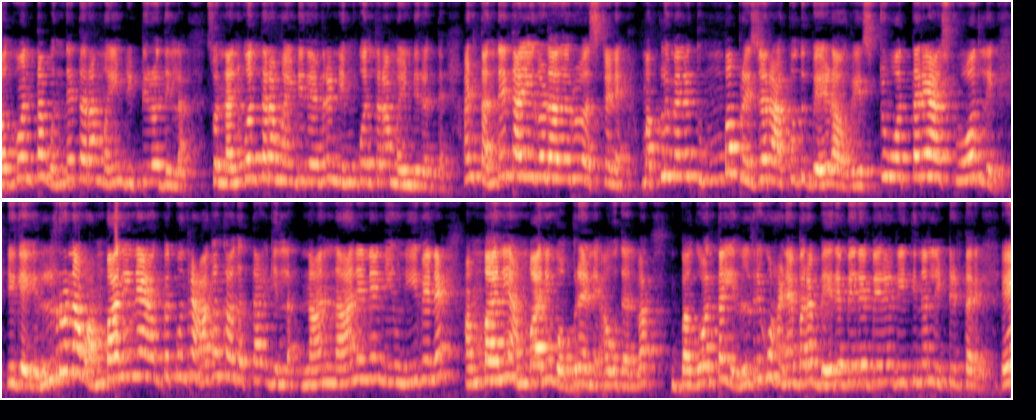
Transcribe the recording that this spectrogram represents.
ಭಗವಂತ ಒಂದೇ ತರ ಮೈಂಡ್ ಇಟ್ಟಿರೋದಿಲ್ಲ. ಸೊ ನನ್ಗೊಂಥರ ಮೈಂಡ್ ಇದೆ ಅಂದ್ರೆ ನಿಮ್ಗೊಂಥರ ಮೈಂಡ್ ಇರುತ್ತೆ. ಅಂಡ್ ತಂದೆ ತಾಯಿಗಳಾದರೂ ಅಷ್ಟೇನೆ. ಮಕ್ಳ ಮೇಲೆ ತುಂಬಾ ಪ್ರೆಷರ್ ಹಾಕೋದು ಬೇಡ. ಅವ್ರು ಎಷ್ಟು ಓದ್ತಾರೆ ಅಷ್ಟು ಓದ್ಲಿ. ಈಗ ಎಲ್ರು ನಾವು ಅಂಬಾನಿನೇ ಆಗ್ಬೇಕು ಅಂದ್ರೆ ಆಗಕ್ಕಾಗತ್ತಾ? ಇಲ್ಲ. ನಾನ್ ನಾನೇನೆ, ನೀವು ನೀವೇನೆ, ಅಂಬಾನಿ ಅಂಬಾನಿ ಒಬ್ರೇನೆ, ಹೌದಲ್ವಾ? ಭಗವಂತ ಎಲ್ರಿಗೂ ಹಣೆ ಬರ ಬೇರೆ ಬೇರೆ ಬೇರೆ ರೀತಿನಲ್ಲಿ ಇಟ್ಟಿರ್ತಾರೆ ಏ,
